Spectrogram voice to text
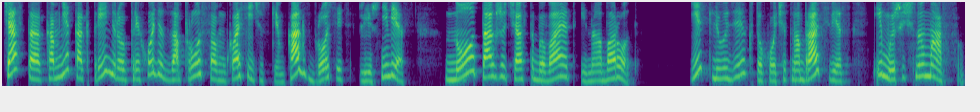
Часто ко мне как тренеру приходят с запросом классическим «как сбросить лишний вес?», но также часто бывает и наоборот. Есть люди, кто хочет набрать вес и мышечную массу.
